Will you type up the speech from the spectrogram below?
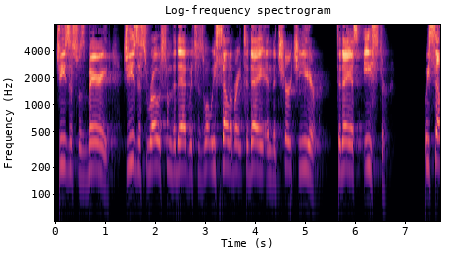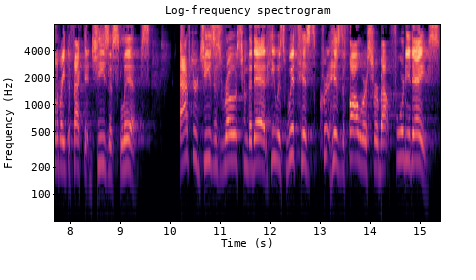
Jesus was buried. Jesus rose from the dead, which is what we celebrate today in the church year. Today is Easter. We celebrate the fact that Jesus lives. After Jesus rose from the dead, he was with his, his followers for about 40 days.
